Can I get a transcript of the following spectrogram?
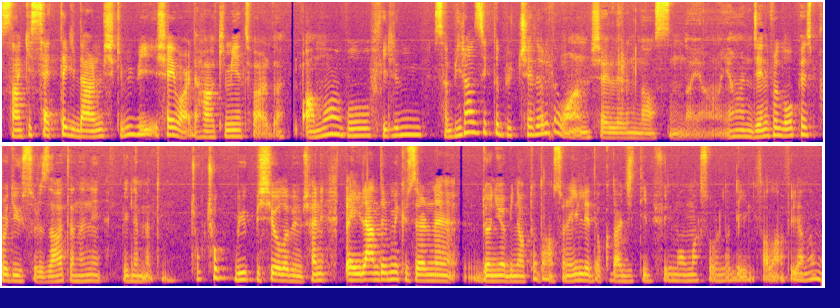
sanki sette gidermiş gibi bir şey vardı. Hakimiyet vardı. Ama bu film birazcık da bütçeleri de varmış ellerinde aslında ya. Yani Jennifer Lopez producer zaten hani bilemedim. Çok çok büyük bir şey olabilirmiş. Hani eğlendirmek üzerine dönüyor bir noktadan sonra. İlle de o kadar ciddi bir film olmak zorunda değil falan filan ama.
